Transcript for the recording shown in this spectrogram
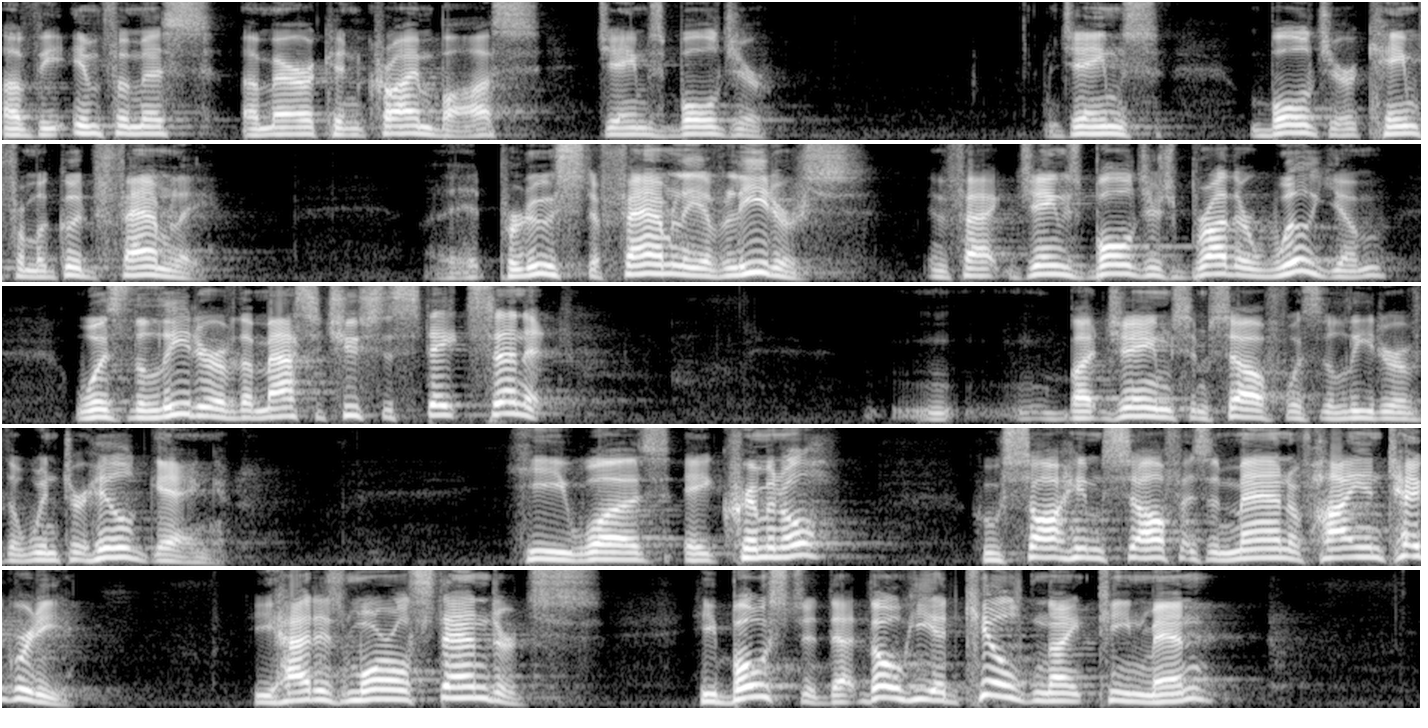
of the infamous American crime boss, James Bulger. James Bulger came from a good family. It produced a family of leaders. In fact, James Bulger's brother, William, was the leader of the Massachusetts State Senate. But James himself was the leader of the Winter Hill Gang. He was a criminal who saw himself as a man of high integrity. He had his moral standards. He boasted that though he had killed 19 men,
